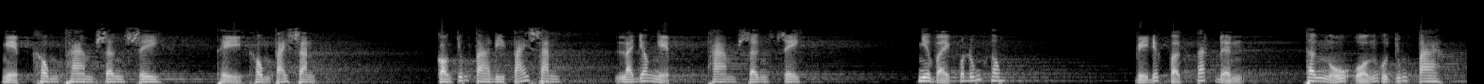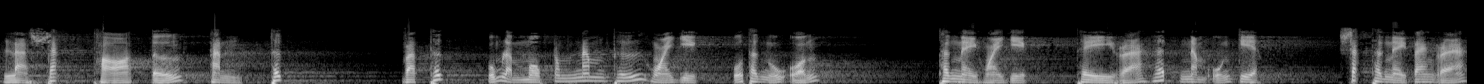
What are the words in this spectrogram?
Nghiệp không tham sân si thì không tái sanh. Còn chúng ta đi tái sanh là do nghiệp tham sân si. Như vậy có đúng không? Vì Đức Phật xác định thân ngũ uẩn của chúng ta là sắc, thọ, tưởng, hành, thức. Và thức cũng là một trong năm thứ hoại diệt của thân ngũ uẩn. Thân này hoại diệt thì rã hết năm uẩn kia. Sắc thân này tan rã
